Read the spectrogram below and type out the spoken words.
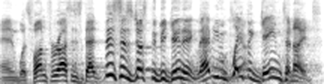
And what's fun for us is that this is just the beginning. They haven't even oh, played the game tonight.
